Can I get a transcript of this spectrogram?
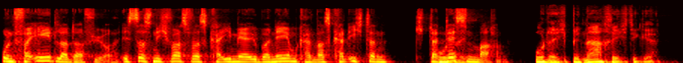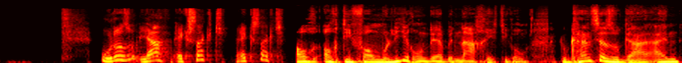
und Veredler dafür. Ist das nicht was, was KI mehr übernehmen kann? Was kann ich dann stattdessen oder, machen? Oder ich benachrichtige. Oder so, ja, exakt, exakt. Auch, auch die Formulierung der Benachrichtigung. Du kannst ja sogar ein,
